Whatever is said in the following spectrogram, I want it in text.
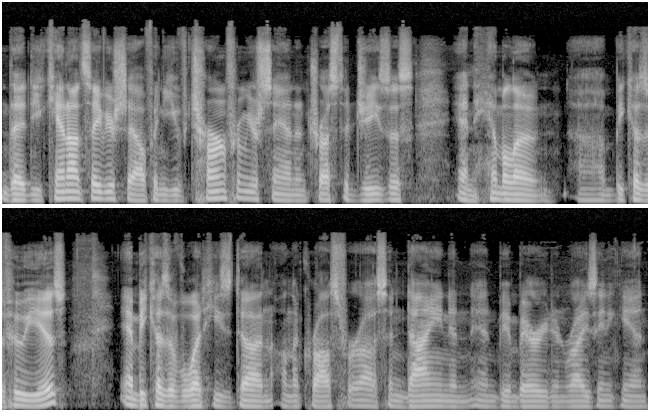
that you cannot save yourself, and you've turned from your sin and trusted Jesus and Him alone uh, because of who He is, and because of what He's done on the cross for us, and dying and, and being buried and rising again,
